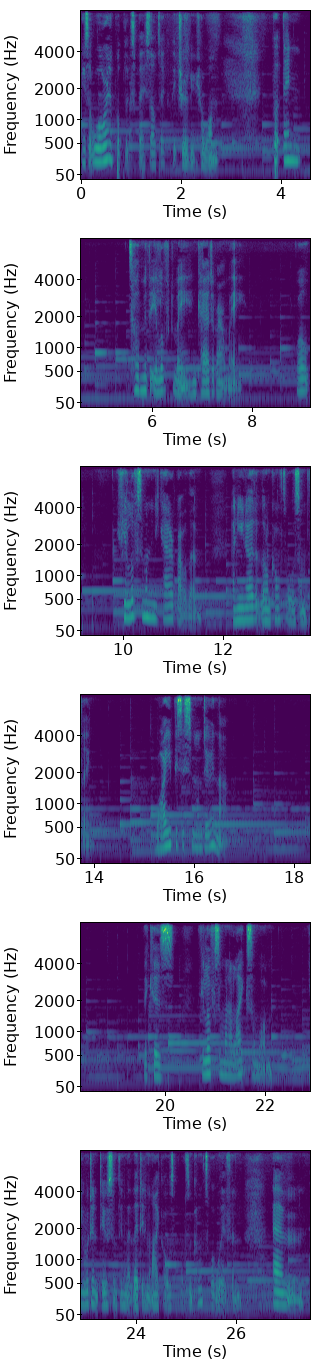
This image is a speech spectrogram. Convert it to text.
He's like, well, we're in a public space. I'll take a picture of you if you want. But then told me that he loved me and cared about me. Well, if you love someone and you care about them and you know that they're uncomfortable with something, why are you persisting on doing that? Because if you love someone or like someone, you wouldn't do something that they didn't like or wasn't comfortable with. And um,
